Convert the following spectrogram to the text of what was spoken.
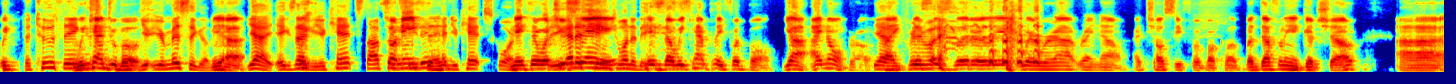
We the two things we can't do both. you- you're missing them. yeah. Yeah, exactly. You can't stop So, Nathan- and you can't score. Nathan, what So you you're gotta saying change one of is that we can't play football. Yeah, I know, bro. Yeah, like this much. is literally where we're at right now at Chelsea Football Club. But definitely a good shout. Uh,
